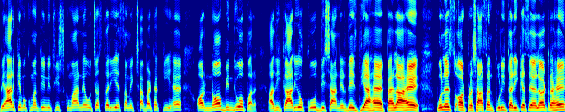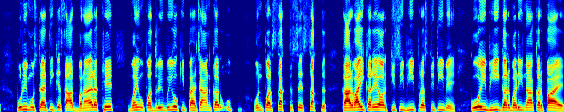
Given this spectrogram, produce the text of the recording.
बिहार के मुख्यमंत्री नीतीश कुमार ने उच्च स्तरीय समीक्षा बैठक की है और नौ बिंदुओं पर अधिकारियों को दिशा निर्देश दिया है। पहला है, पुलिस और प्रशासन पूरी तरीके से अलर्ट रहे, पूरी मुस्तैदी के साथ बनाए रखे, वहीं उपद्रवियों की पहचान कर उप उन पर सख्त से सख्त कार्रवाई करे और किसी भी परिस्थिति में कोई भी गड़बड़ी ना कर पाए।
